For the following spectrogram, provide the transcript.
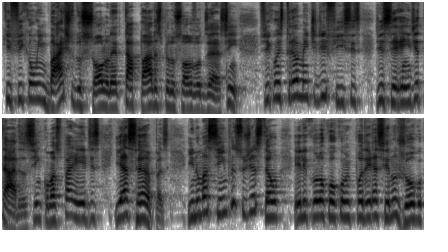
que ficam embaixo do solo, né, tapadas pelo solo, vou dizer assim, ficam extremamente difíceis de serem editadas, assim como as paredes e as rampas. E numa simples sugestão, ele colocou como poderia ser no jogo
